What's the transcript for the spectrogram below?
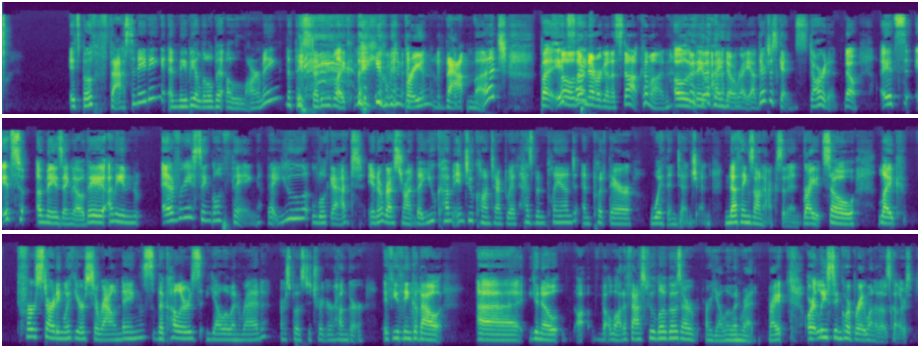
it's both fascinating and maybe a little bit alarming that they study like the human brain that much. But it's oh, they're like- never gonna stop. Come on. Oh, they I know, right? Yeah. They're just getting started. No. It's it's amazing though. They I mean every single thing that you look at in a restaurant that you come into contact with has been planned and put there with intention. Nothing's on accident, right? So like first starting with your surroundings, the colors yellow and red are supposed to trigger hunger. If you think Mhm. about uh you know a a lot of fast food logos are are yellow and red right or at least incorporate one of those colors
